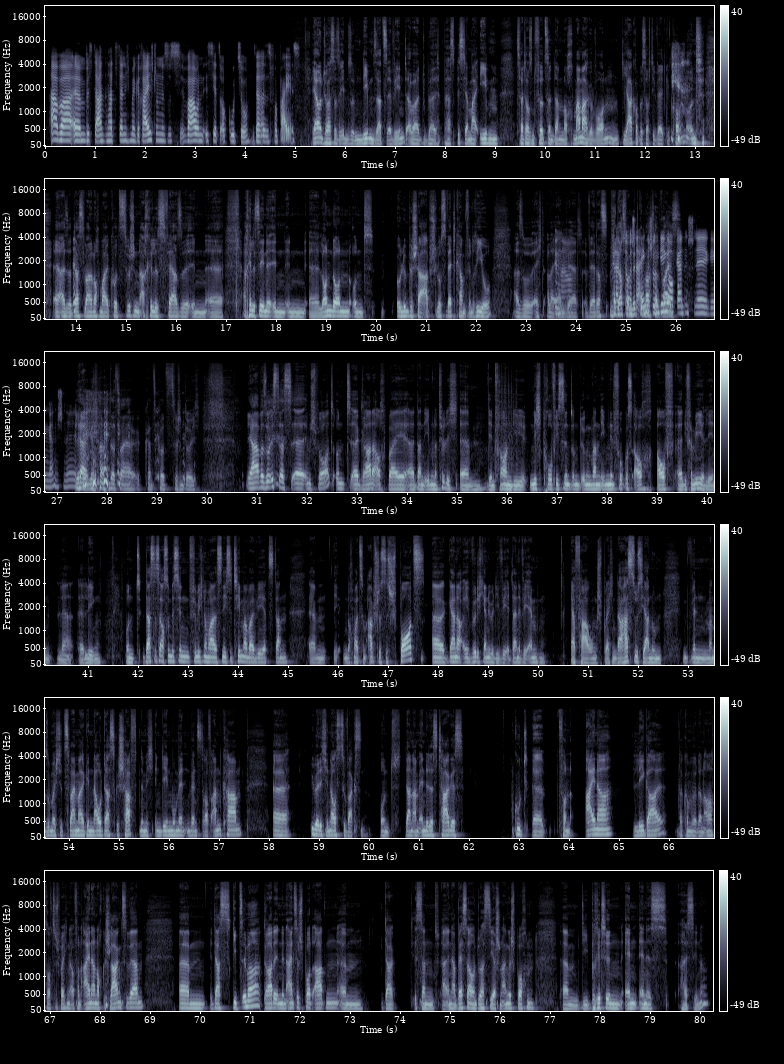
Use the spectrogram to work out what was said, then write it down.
Aber ähm, bis dahin hat es dann nicht mehr gereicht und es ist, war und ist jetzt auch gut so, dass es vorbei ist. Ja, und du hast das eben so im Nebensatz erwähnt, aber du hast, bist ja mal eben 2014 dann noch Mama geworden und Jakob ist auf die Welt gekommen und äh, also das war noch mal kurz zwischen Achillesferse in äh, Achillessehne in, in äh, London und olympischer Abschlusswettkampf in Rio. Also echt aller genau. Ehren wert. Wer das, wer das mal mitgemacht hat, ging weiß. auch ganz schnell, ging ganz schnell. Ja, genau, das war ja ganz kurz zwischendurch. Ja, aber so ist das äh, im Sport und äh, gerade auch bei äh, dann eben natürlich ähm, den Frauen, die nicht Profis sind und irgendwann eben den Fokus auch auf äh, die Familie lehn, äh, legen. Und das ist auch so ein bisschen für mich nochmal das nächste Thema, weil wir jetzt dann ähm, nochmal zum Abschluss des Sports äh, gerne, würde ich gerne über die w deine WM Erfahrung sprechen. Da hast du es ja nun, wenn man so möchte, zweimal genau das geschafft, nämlich in den Momenten, wenn es darauf ankam, äh, über dich hinaus zu wachsen. Und dann am Ende des Tages, gut, äh, von einer legal, da kommen wir dann auch noch drauf zu sprechen, aber von einer noch geschlagen zu werden. Ähm, das gibt's immer, gerade in den Einzelsportarten. Ähm, da ist dann einer besser und du hast sie ja schon angesprochen. Ähm, die Britin Ennis heißt sie, ne?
